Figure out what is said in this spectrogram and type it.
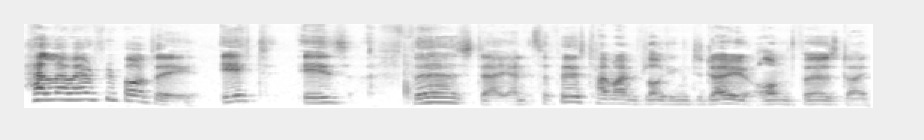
Hello everybody! It is Thursday and it's the first time I'm vlogging today on Thursday.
